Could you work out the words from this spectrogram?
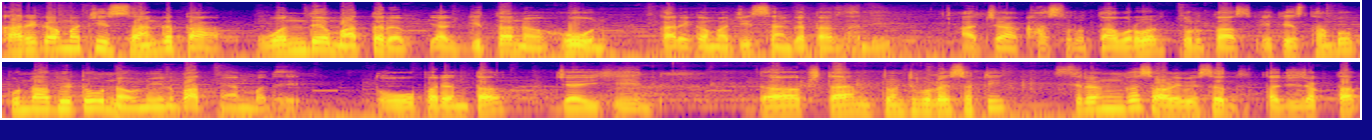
कार्यक्रमाची सांगता वंदे मातरम या गीतानं होऊन कार्यक्रमाची सांगता झाली. आजच्या खास वृत्ताबरोबर तुर्तास येथेच थांबू. पुन्हा भेटू नवनवीन बातम्यांमध्ये. तोपर्यंत जय हिंद. दक्ष टाइम ट्वेंटी फोरसाठी श्रीरंग साळवेसह दत्ताजी जगताप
